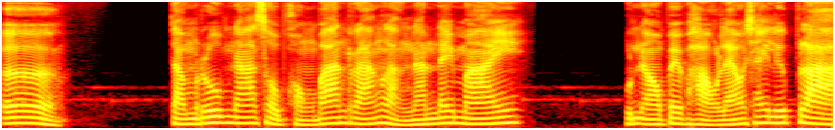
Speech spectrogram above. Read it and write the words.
เออจำรูปหน้าศพของบ้านร้างหลังนั้นได้ไหมคุณเอาไปเผาแล้วใช่หรือเปล่า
